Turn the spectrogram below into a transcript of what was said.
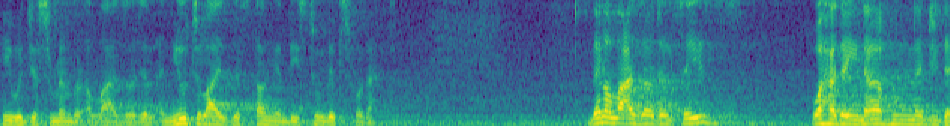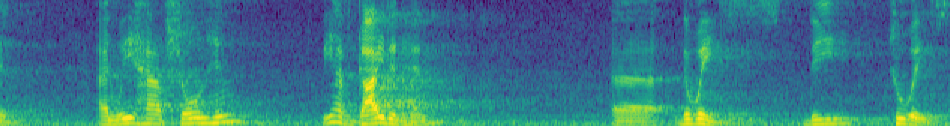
he would just remember Allah Azza wa and utilize this tongue and these two lips for that. Then Allah Azza wa says, وَهَدَيْنَاهُ النَّجِدَيْنِ And we have shown him, we have guided him uh, the ways, the two ways,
